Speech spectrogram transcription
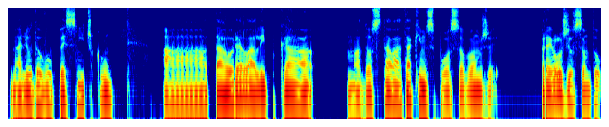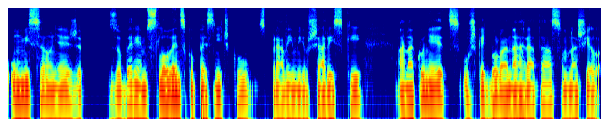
na ľudovú pesničku. A tá horela lipka ma dostala takým spôsobom, že preložil som to úmyselne, že zoberiem slovenskú pesničku, spravím ju šarisky a nakoniec, už keď bola nahratá, som našiel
